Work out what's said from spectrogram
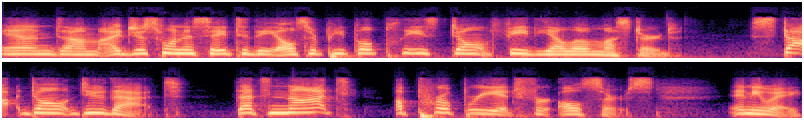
And um, I just want to say to the ulcer people, please don't feed yellow mustard. Stop! Don't do that. That's not appropriate for ulcers. Anyway,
